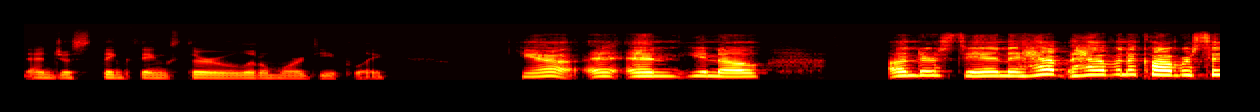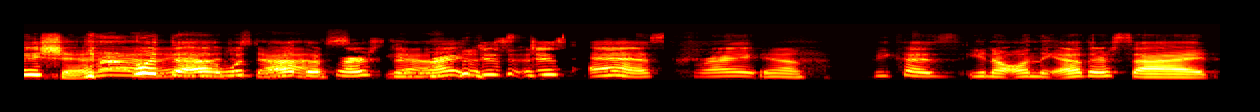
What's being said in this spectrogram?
and just think things through a little more deeply. Yeah, and, and you know, understanding, have, having a conversation Yeah, with the yeah, with the other person, Yeah. right? Just just ask, right? yeah. Because you know, on the other side,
